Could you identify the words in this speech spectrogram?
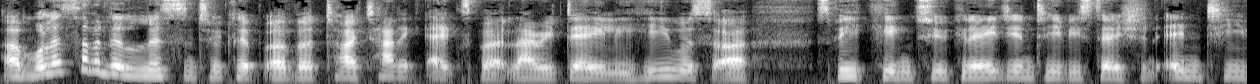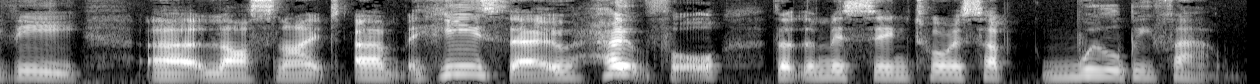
Um, well, let's have a little listen to a clip of a Titanic expert, Larry Daly. He was uh, speaking to Canadian TV station NTV uh, last night. Um, he's though hopeful that the missing tourist sub will be found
